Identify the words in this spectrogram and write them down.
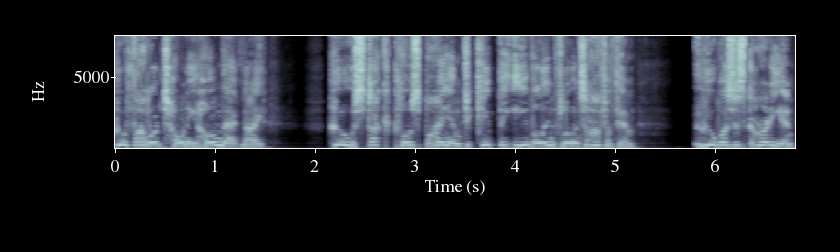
Who followed Tony home that night? Who stuck close by him to keep the evil influence off of him? Who was his guardian?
